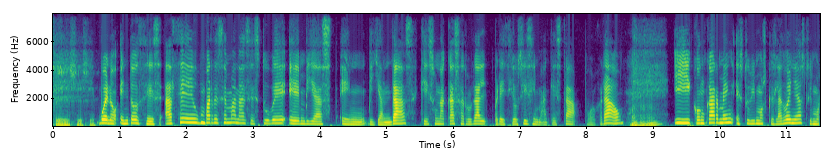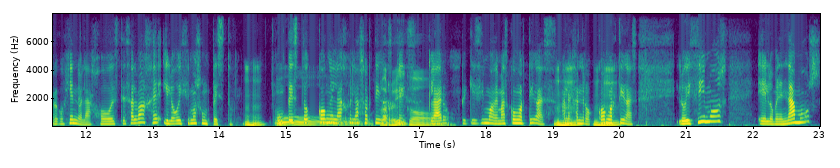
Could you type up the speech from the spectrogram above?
Sí, sí, sí. Bueno, entonces, hace un par de semanas estuve en, Villas, en Villandás, que es una casa rural preciosísima que está por Grau, Ujú. y con Carmen estuvimos, que es la dueña, estuvimos recogiendo el ajo este salvaje y luego hicimos un pesto. Ujú. Un pesto con el ajo y las Uh, ortigas, que es, claro, riquísimo, además con ortigas, Ujú, Alejandro, con ortigas. Lo hicimos, eh, lo merendamos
